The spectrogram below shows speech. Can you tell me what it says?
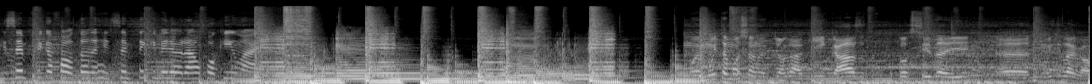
que sempre fica faltando, a gente sempre tem que melhorar um pouquinho mais. É muito emocionante jogar aqui em casa, torcida aí, é muito legal.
